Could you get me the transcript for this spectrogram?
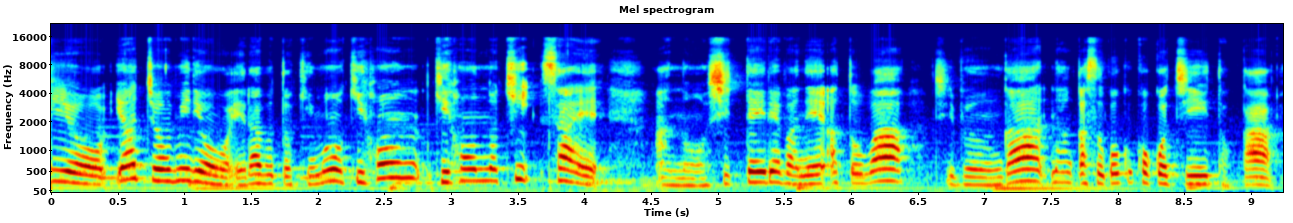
塩や調味料を選ぶ時も基本基本の木さえあの知っていればねあとは自分がなんかすごく心地いいとか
